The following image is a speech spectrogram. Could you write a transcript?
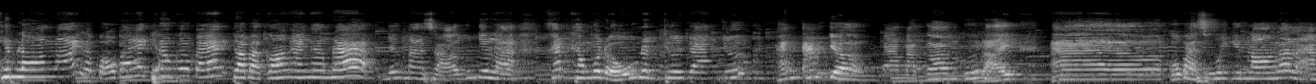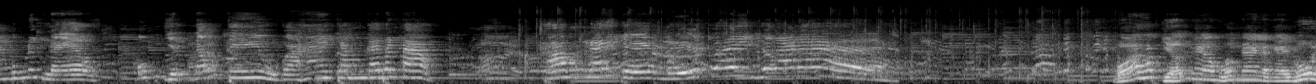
Kim Loan nói là bộ bán chứ không có bán cho bà con ăn không đó. Nhưng mà sợ cũng như là khách không có đủ nên chưa cho ăn trước. Khoảng 8 giờ là bà con cứ lại à, của bà Suy Kim Loan đó là ăn bún nước lèo Bún vịt nấu tiêu và 200 cái bánh bao. Không lấy tiền miễn phí vô đây đó Quá hấp dẫn hay không? Hôm nay là ngày vui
